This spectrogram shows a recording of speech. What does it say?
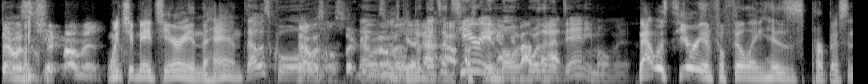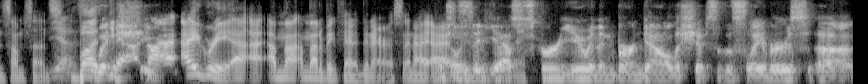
that was When a she- good moment. when she made Tyrion the hand. that was cool. That was also a good That was moment. cool. good. But that's a Tyrion moment about more than a. Dany moment. That was Tyrion fulfilling his purpose in some sense. Yes. But When yeah, she- no, I, I agree. I, I, I'm not. I'm not a big fan of Daenerys, and I, I she always said root her. yes, screw you, and then burned down all the ships of the slavers uh,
